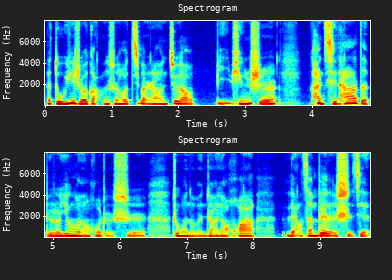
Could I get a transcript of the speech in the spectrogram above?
在读译者稿的时候，基本上就要比平时看其他的，比如说英文或者是中文的文章，要花两三倍的时间。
